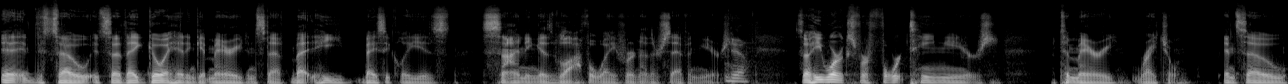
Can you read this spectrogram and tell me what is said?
it- so so they go ahead and get married and stuff, but he basically is signing his life away for another seven years. Yeah. So he works for 14 years to marry Rachel. And so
